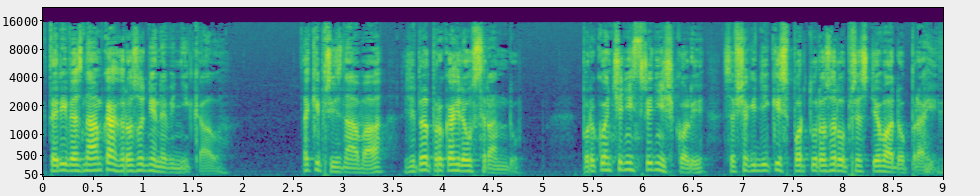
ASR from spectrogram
který ve známkách rozhodně nevynikal. Taky přiznává, že byl pro každou srandu. Po dokončení střední školy se však díky sportu rozhodl přestěhovat do Prahy.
